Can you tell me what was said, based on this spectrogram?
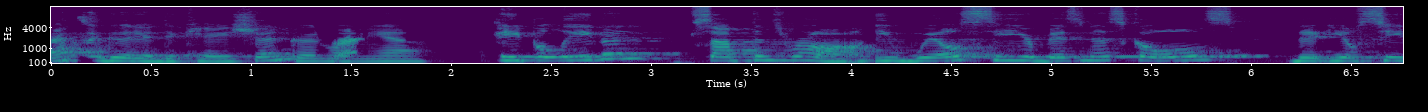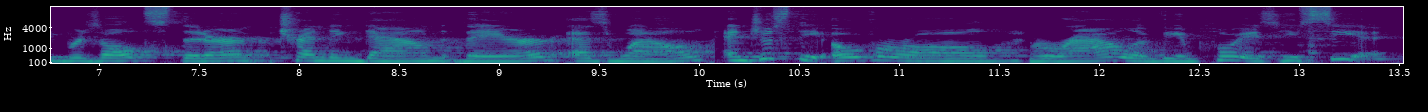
that's a good indication. Good one, yeah. People leaving, something's wrong. You will see your business goals that you'll see results that aren't trending down there as well. And just the overall morale of the employees, you see it.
